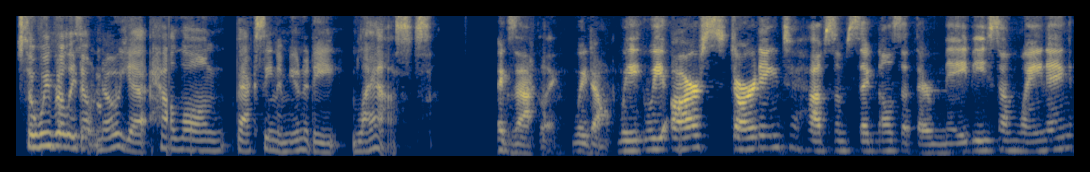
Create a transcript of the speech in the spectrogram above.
So we really don't know yet how long vaccine immunity lasts. Exactly. We don't. We we are starting to have some signals that there may be some waning,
